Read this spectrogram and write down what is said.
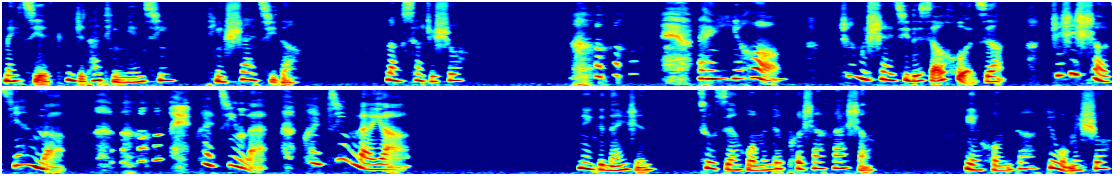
梅姐看着他挺年轻、挺帅气的，冷笑着说：“哎呦，这么帅气的小伙子，真是少见呢！快进来，快进来呀！”那个男人。坐在我们的破沙发上，脸红的对我们说：“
